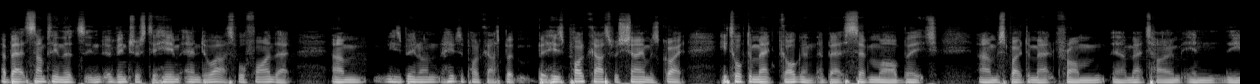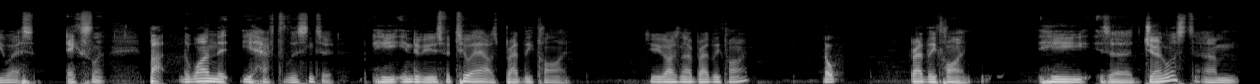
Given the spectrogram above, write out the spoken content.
about something that's in, of interest to him and to us. We'll find that. Um, he's been on heaps of podcasts, but but his podcast with Shane was great. He talked to Matt Goggin about Seven Mile Beach. Um, spoke to Matt from uh, Matt's home in the US. Excellent. But the one that you have to listen to he interviews for two hours Bradley Klein. Do you guys know Bradley Klein? Nope. Bradley Klein. He is a journalist. Um,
